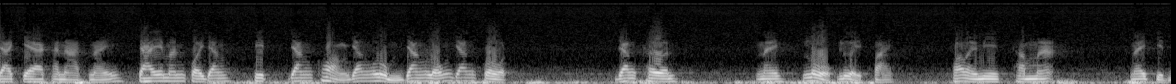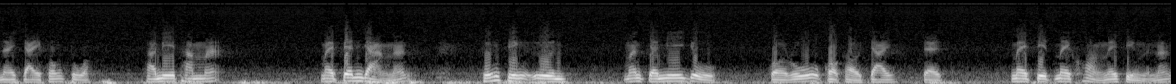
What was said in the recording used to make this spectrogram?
จะแก่ขนาดไหน ใจมันก็ยังติดยังคล้องยังหลุ่มยังหลงยังโกรธยังเทินในโลกเลื่อยไป เพราะไม่มีธรรมะในจิตในใจของตัว ถ้ามีธรรมะ ไม่เป็นอย่างนั้น ถึงสิ่งอื่นมันจะมีอยู่ก็รู้ก็เข้าใจ แต่ไม่ติดไม่คล้องในสิ่งนั้น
